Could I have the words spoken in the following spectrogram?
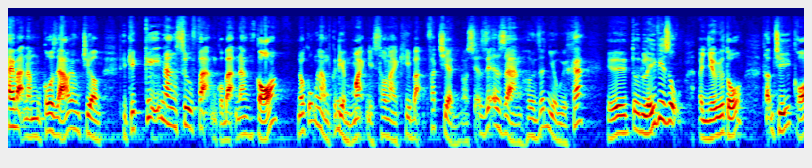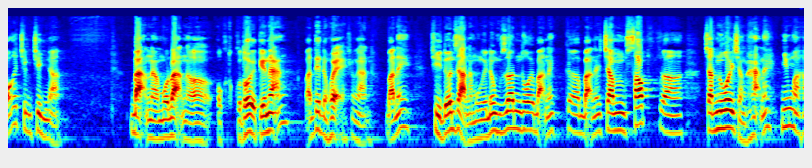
Hay bạn là một cô giáo trong trường thì cái kỹ năng sư phạm của bạn đang có, nó cũng là một cái điểm mạnh để sau này khi bạn phát triển nó sẽ dễ dàng hơn rất nhiều người khác. Thì tôi lấy ví dụ ở nhiều yếu tố. Thậm chí có cái chương trình là bạn là một bạn ở của tôi ở tiến Nãng bạn tên là Huệ chẳng hạn. Bạn ấy chỉ đơn giản là một người nông dân thôi bạn ấy ờ, bạn ấy chăm sóc uh, chăn nuôi chẳng hạn ấy. Nhưng mà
